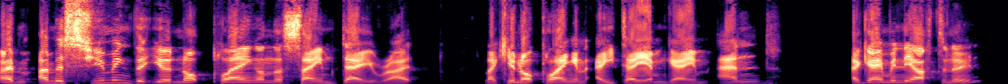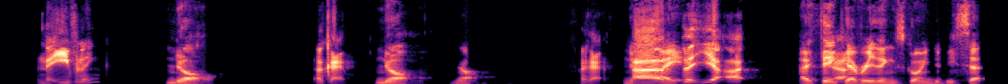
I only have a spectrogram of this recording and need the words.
I'm I'm assuming that you're not playing on the same day, right? Like you're not playing an 8 a.m. game and a game in the afternoon, in the evening. No. Okay. No. No. Okay. No, uh, I, but yeah, I, I think yeah. everything's going to be set.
